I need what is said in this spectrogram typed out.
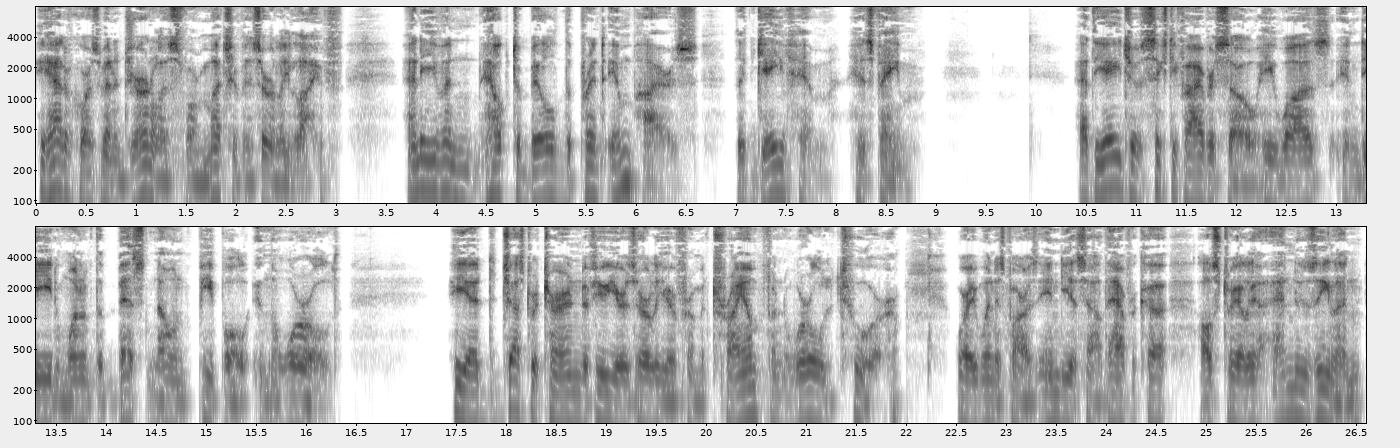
He had, of course, been a journalist for much of his early life, and even helped to build the print empires that gave him his fame. At the age of 65 or so, he was indeed one of the best known people in the world. He had just returned a few years earlier from a triumphant world tour where he went as far as India, South Africa, Australia, and New Zealand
